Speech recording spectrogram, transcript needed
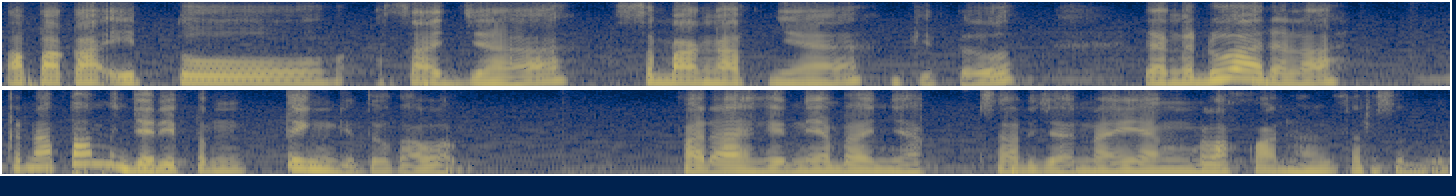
apakah itu saja semangatnya gitu? Yang kedua adalah kenapa menjadi penting gitu kalau pada akhirnya banyak sarjana yang melakukan hal tersebut?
